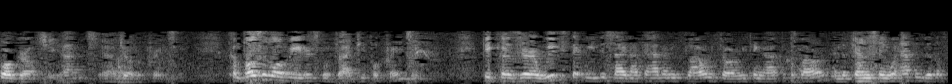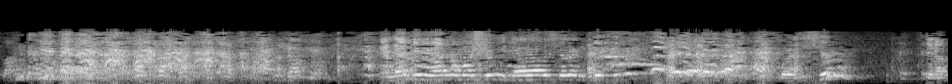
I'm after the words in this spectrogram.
poor girl, she, I, drove her crazy. Compulsive overeaters will drive people crazy. Because there are weeks that we decide not to have any flour, we throw everything out the flour, and the family say, what happened to the flour? And that day we have no more sugar, we throw all the sugar and Where's the sugar? You know?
